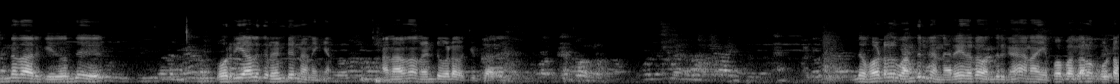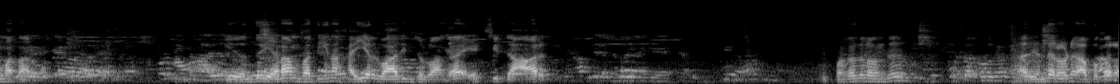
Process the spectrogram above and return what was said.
சின்னதாக இருக்குது இது வந்து ஒரு ரியாலுக்கு ரெண்டுன்னு நினைக்கிறேன். அதனால தான் ரெண்டு வடை வச்சுருக்காரு. இந்த ஹோட்டலுக்கு வந்திருக்கேன். நிறைய தடவை வந்திருக்கேன். ஆனால் எப்போ பார்த்தாலும் கூட்டமாக தான் இருக்கும். இது வந்து இடம் பார்த்தீங்கன்னா ஹையல் வாதின்னு சொல்லுவாங்க. எக்ஸிட் ஆறு. பக்கத்தில் வந்து அது எந்த ரோடு? அவுபக்கர்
